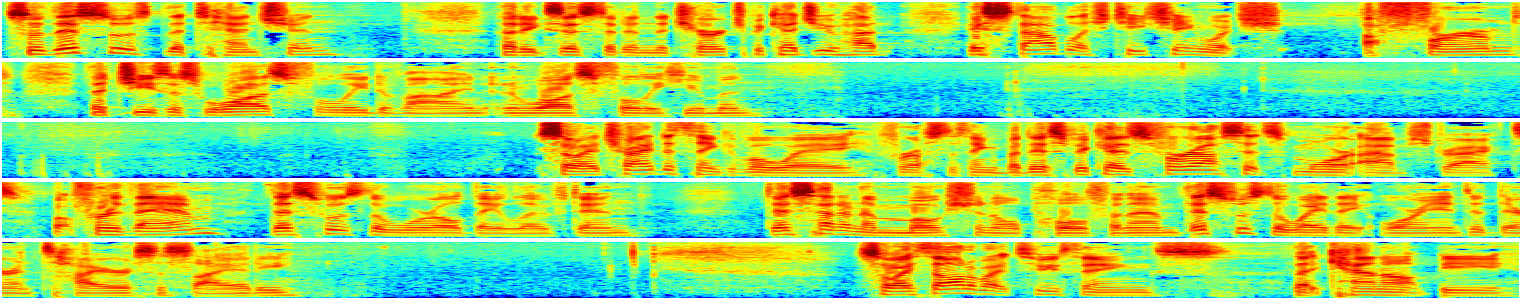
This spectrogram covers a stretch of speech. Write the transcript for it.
So, this was the tension that existed in the church because you had established teaching which affirmed that Jesus was fully divine and was fully human. So I tried to think of a way for us to think about this because for us it's more abstract, but for them, this was the world they lived in. This had an emotional pull for them. This was the way they oriented their entire society. So I thought about two things that cannot be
